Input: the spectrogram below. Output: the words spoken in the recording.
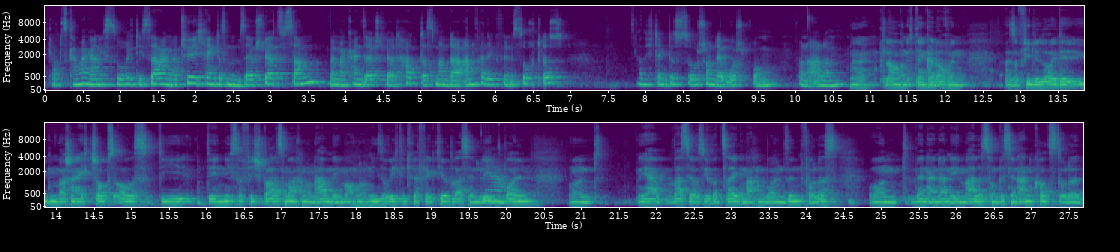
ich glaube, das kann man gar nicht so richtig sagen. Natürlich hängt das mit dem Selbstwert zusammen, wenn man keinen Selbstwert hat, dass man da anfällig für eine Sucht ist. Also ich denke, das ist so schon der Ursprung von allem. Ja, klar. Und ich denke halt auch, wenn, also viele Leute üben wahrscheinlich Jobs aus, die denen nicht so viel Spaß machen und haben eben auch noch nie so richtig reflektiert, was sie im Leben ja. wollen. Und ja, was sie aus ihrer Zeit machen wollen, Sinnvolles. Und wenn einen dann eben alles so ein bisschen ankotzt oder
